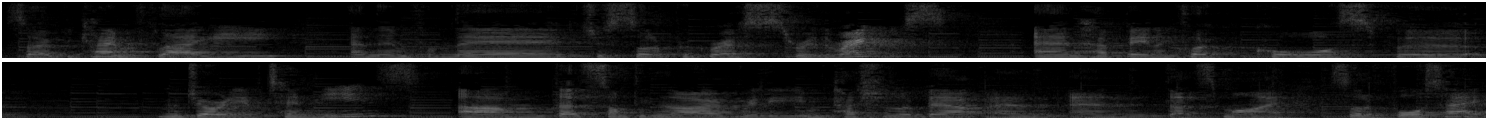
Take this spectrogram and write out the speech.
So became a flaggy, and then from there just sort of progressed through the ranks and have been a clerk of course for majority of 10 years. Um, that's something that I really am passionate about and, and that's my sort of forte.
